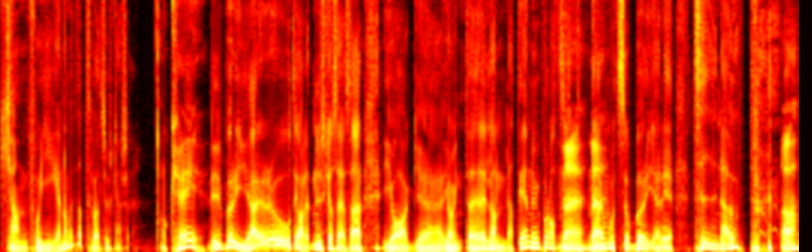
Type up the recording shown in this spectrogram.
kan få igenom ett attefallshus kanske. Okej. Det börjar åt det hållet. Nu ska jag säga så här, jag, eh, jag har inte landat det nu på något Nej, sätt. nej. Däremot så börjar det tina upp. Ja.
